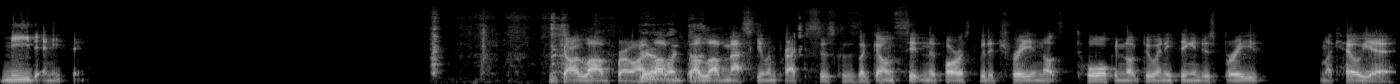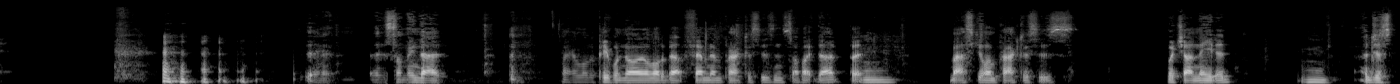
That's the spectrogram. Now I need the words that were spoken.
need anything. Which I love, bro. I Yeah, I love like I, love masculine practices because it's like go and sit in the forest with a tree and not talk and not do anything and just breathe. I'm like hell yeah. Yeah, it's something that like a lot of people know a lot about feminine practices and stuff like that, but Mm, masculine practices, which are needed, mm, are just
